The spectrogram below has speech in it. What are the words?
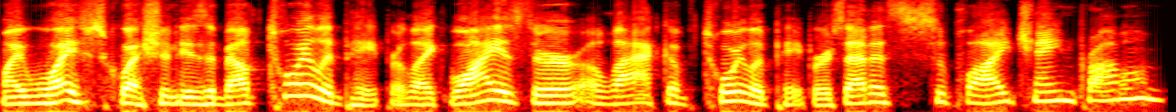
My wife's question is about toilet paper. Like, why is there a lack of toilet paper? Is that a supply chain problem?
